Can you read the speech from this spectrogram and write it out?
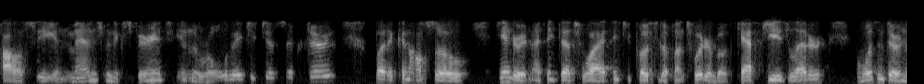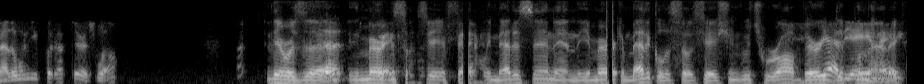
policy and management experience in the role of HHS secretary, but it can also hinder it. And I think that's why I think you posted up on Twitter both Cap G's letter and wasn't there another one you put up there as well? There was a, the American right. Association of Family Medicine and the American Medical Association, which were all very yeah, diplomatic.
